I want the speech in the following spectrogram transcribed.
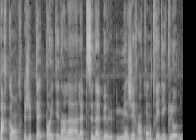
par contre, j'ai peut-être pas été dans la, la piscine à bulles, mais j'ai rencontré des clowns.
